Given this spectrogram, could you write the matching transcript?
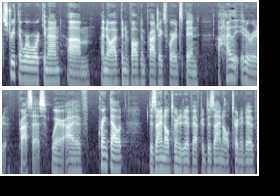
street that we're working on, um, I know I've been involved in projects where it's been a highly iterative process where I've cranked out design alternative after design alternative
